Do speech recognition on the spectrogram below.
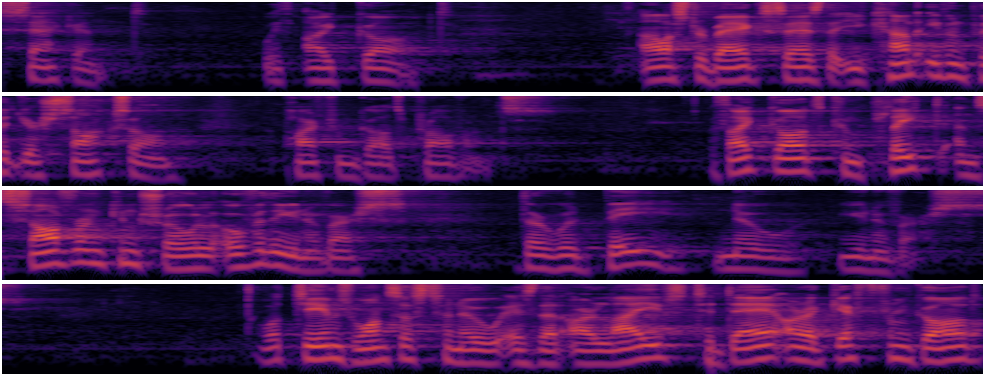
second without God. Alistair Begg says that you can't even put your socks on apart from God's providence. Without God's complete and sovereign control over the universe, there would be no universe. What James wants us to know is that our lives today are a gift from God,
